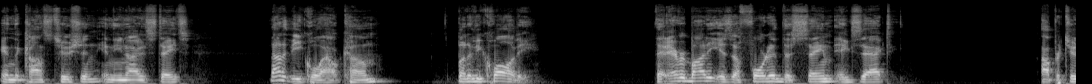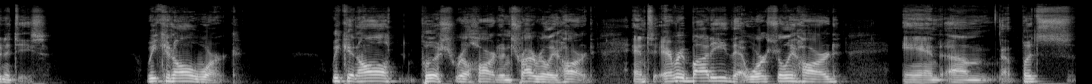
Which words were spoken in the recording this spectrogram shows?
in the Constitution in the United States, not of equal outcome, but of equality. That everybody is afforded the same exact opportunities. We can all work. We can all push real hard and try really hard. And to everybody that works really hard and um, puts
